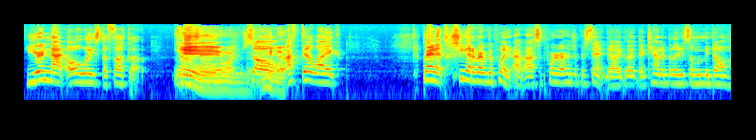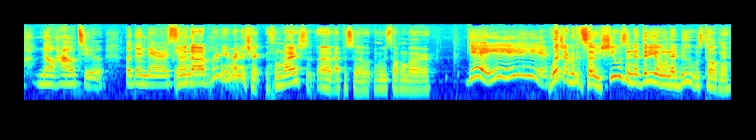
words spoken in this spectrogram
You're not always the fuck up. You know what I'm Yeah, saying? 100%. So that. I feel like granted, she got a very good point. I, I support her 100. percent Like like the accountability, some women don't know how to. But then there are some. Even uh, Brittany Renner chick from last uh, episode, we was talking about her. yeah, yeah, yeah, yeah, yeah. Which I'm gonna tell you, she was in the video when that dude was talking.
